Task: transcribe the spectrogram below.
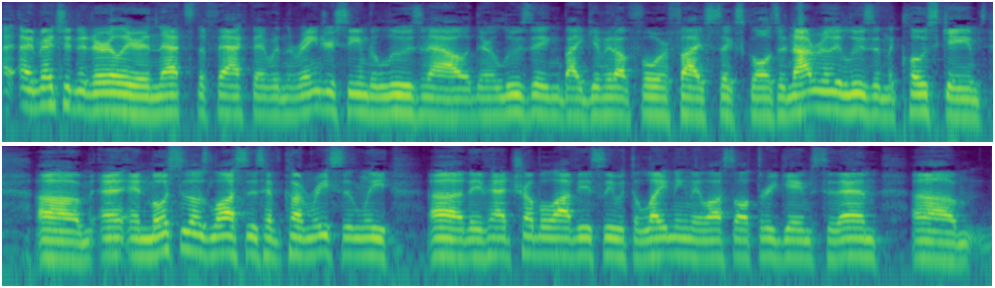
I mentioned it earlier, and that's the fact that when the Rangers seem to lose now, they're losing by giving up four, five, six goals. They're not really losing the close games, um, and, and, most of those losses have come recently. Uh, they've had trouble, obviously, with the Lightning. They lost all three games to them. Um,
